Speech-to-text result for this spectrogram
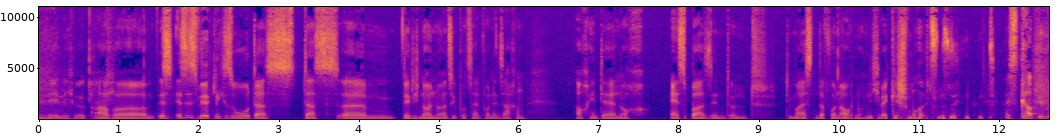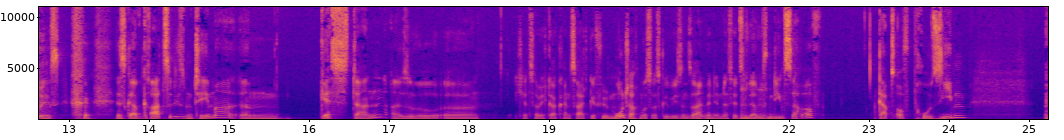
Nee, nicht wirklich. Aber es, es ist wirklich so, dass, dass ähm, wirklich 99 Prozent von den Sachen auch hinterher noch essbar sind und die meisten davon auch noch nicht weggeschmolzen sind. Es gab übrigens, es gab gerade zu diesem Thema ähm, gestern, also äh, jetzt habe ich gar kein Zeitgefühl, Montag muss das gewesen sein, wir nehmen das jetzt mhm. wieder am Dienstag auf, gab es auf Pro 7, äh,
